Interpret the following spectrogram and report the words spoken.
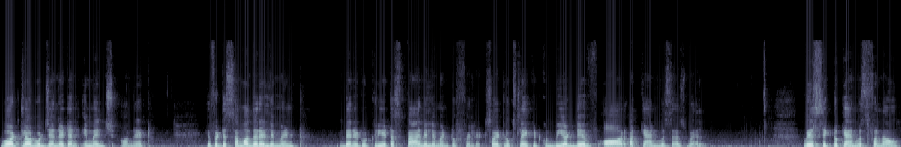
word cloud would generate an image on it. If it is some other element, then it would create a span element to fill it. So it looks like it could be a div or a canvas as well. We'll stick to canvas for now.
